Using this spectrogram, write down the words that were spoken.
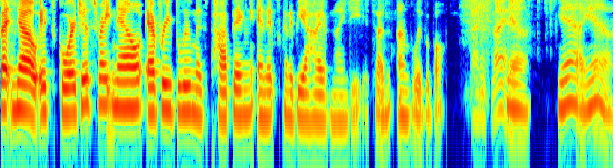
But no, it's gorgeous right now. Every bloom is popping and it's going to be a high of 90. It's un- unbelievable. That is nice. Yeah. Yeah, yeah.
